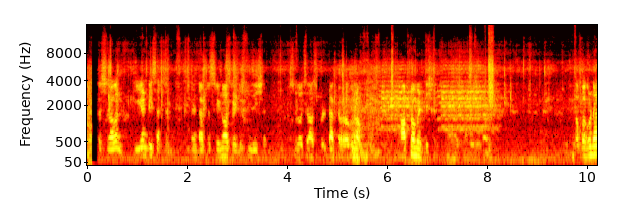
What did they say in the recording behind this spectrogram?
డాక్టర్ శ్రవణ్ ఈఎన్టీ సర్జన్ నేను doctor Srinivas Reddy physician Sulochana hospital doctor Raghuram optometrician తప్పకుండా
